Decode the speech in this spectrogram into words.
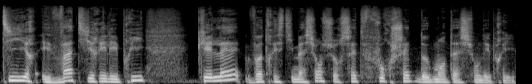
tire et va tirer les prix. Quelle est votre estimation sur cette fourchette d'augmentation des prix?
